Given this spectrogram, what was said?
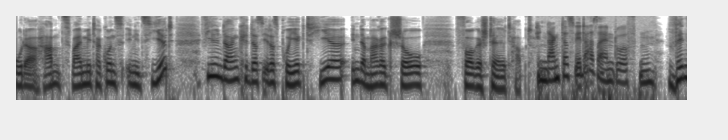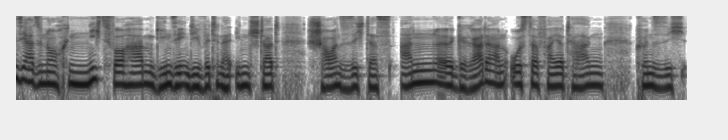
oder haben zwei Meter Kunst initiiert. Vielen Dank, dass ihr das Projekt hier in der Marek Show vorgestellt habt. Vielen Dank, dass wir da sein durften. Wenn Sie also noch nichts vorhaben, gehen Sie in die Wittener Innenstadt, schauen Sie sich das an. Äh, gerade an Osterfeiertagen können Sie sich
